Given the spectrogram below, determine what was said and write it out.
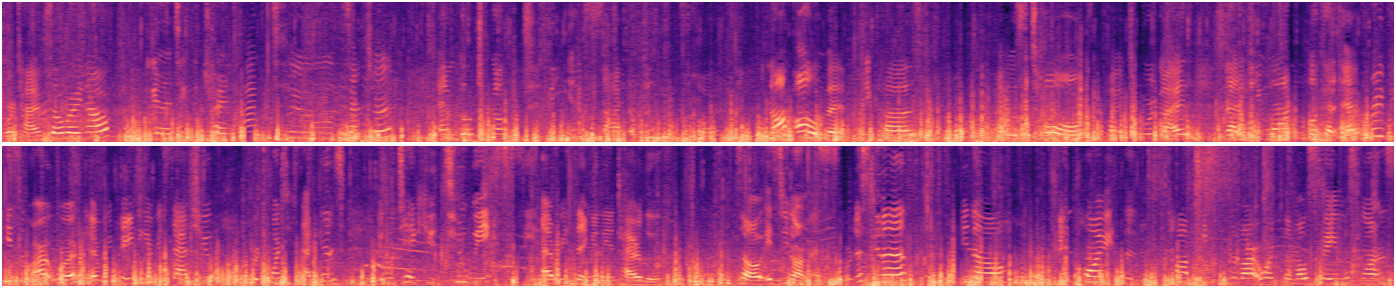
summertime. So right now, we're gonna take the train back to the center and go check out the inside of the Louvre. Not all of it, because I was told by a tour guide that if you want to look at every piece of artwork, every painting, every statue for 20 seconds, it would take you two weeks to see everything in the entire Louvre. So it's enormous. So we're just gonna, you know, pinpoint the top pieces of artwork, the most famous ones,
